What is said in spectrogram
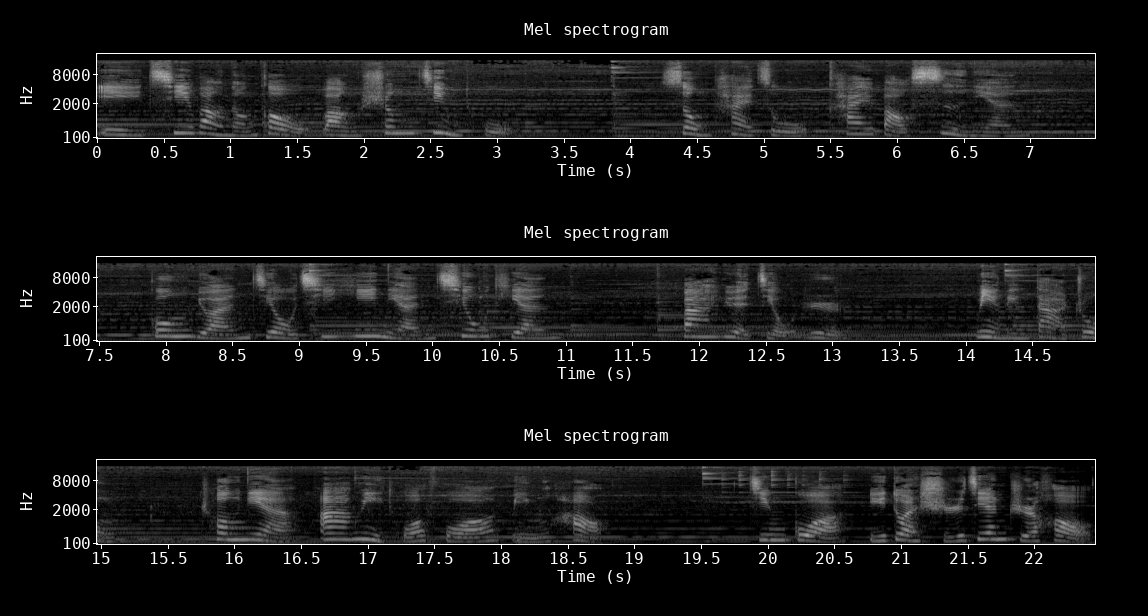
以期望能够往生净土。宋太祖开宝四年，公元九七一年秋天八月九日，命令大众称念阿弥陀佛名号。经过一段时间之后，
